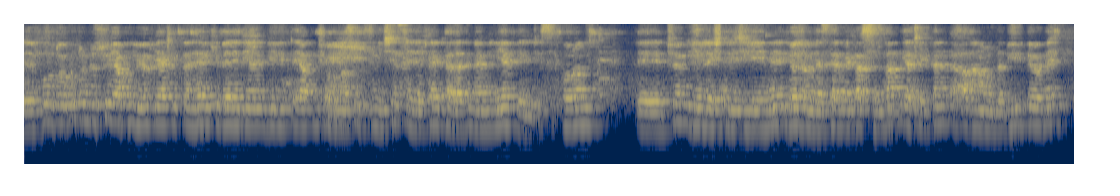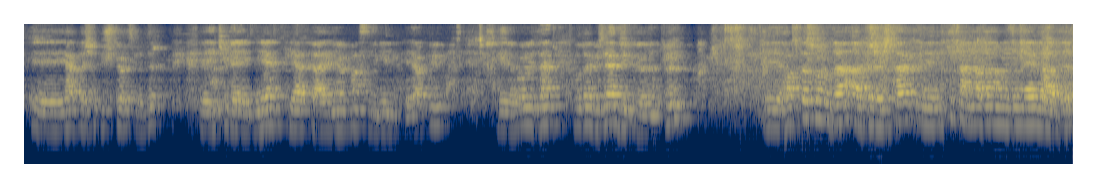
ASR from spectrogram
E, bu dokuzuncusu yapılıyor. Gerçekten her iki belediyenin birlikte yapmış olması bizim için e, fevkalade memnuniyet verici. Sporun e, tüm birleştiriciliğini göz önüne sermek açısından gerçekten Adana'mızda büyük bir örnek. E, yaklaşık 3-4 yıldır e, iki belediye fiyat daireni yapmasını birlikte yapıyor. E, o yüzden bu da güzel bir görüntü. E, hafta sonu da arkadaşlar e, iki tane Adana'mızın evladı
